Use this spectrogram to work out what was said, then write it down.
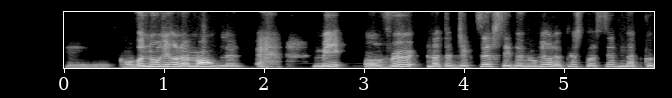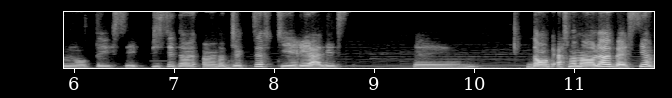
qu'on va nourrir le monde, mais on veut, notre objectif, c'est de nourrir le plus possible notre communauté. Puis c'est un, objectif qui est réaliste. Euh, donc, à ce moment-là, ben, s'il y a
